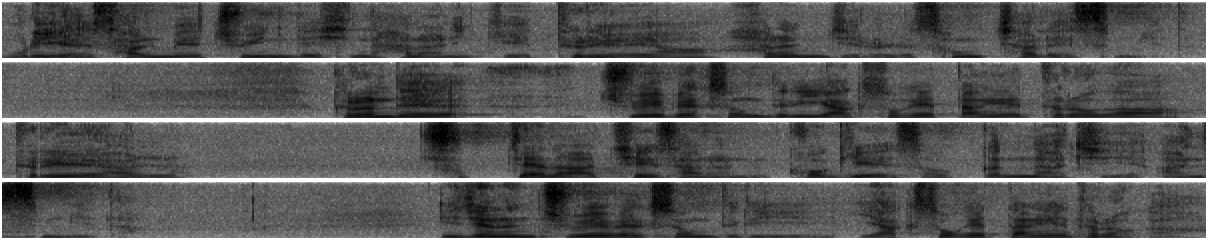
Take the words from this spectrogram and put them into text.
우리의 삶의 주인 되신 하나님께 드려야 하는지를 성찰했습니다. 그런데 주의 백성들이 약속의 땅에 들어가 드려야 할 축제나 제사는 거기에서 끝나지 않습니다. 이제는 주의 백성들이 약속의 땅에 들어가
